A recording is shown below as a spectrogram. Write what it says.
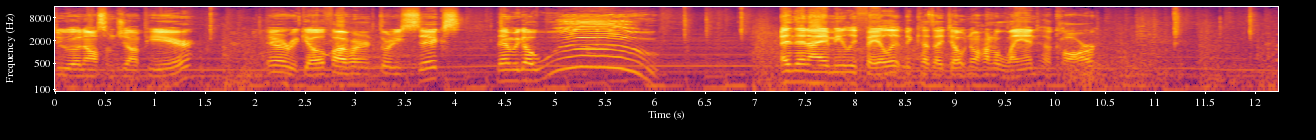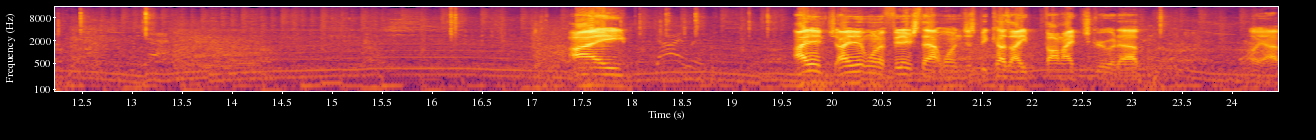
Do an awesome jump here. There we go, 536. Then we go, woo! And then I immediately fail it because I don't know how to land a car. I I didn't I didn't want to finish that one just because I thought I'd screw it up. Oh yeah.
